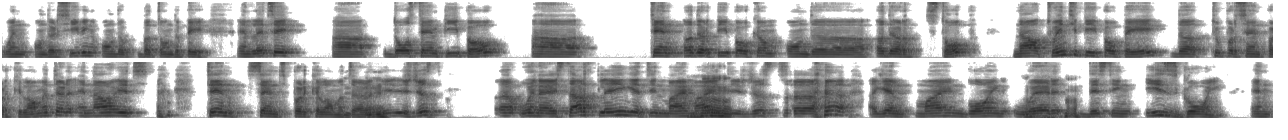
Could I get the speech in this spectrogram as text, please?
when on the receiving on the but on the pay. And let's say uh, those 10 people uh, 10 other people come on the other stop. Now 20 people pay the 2% per kilometer and now it's 10 cents per kilometer. Mhm. it's just uh, when i start playing it in my mind it's just uh, again mind blowing where this thing is going. And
